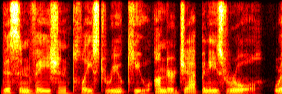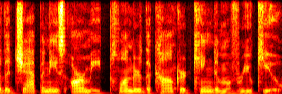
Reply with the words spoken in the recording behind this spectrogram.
This invasion placed Ryukyu under Japanese rule, where the Japanese army plundered the conquered kingdom of Ryukyu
